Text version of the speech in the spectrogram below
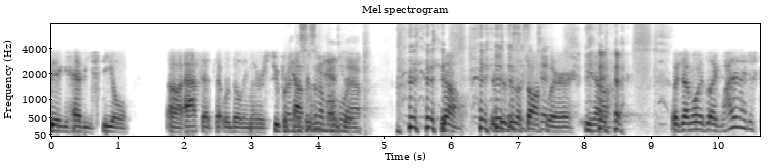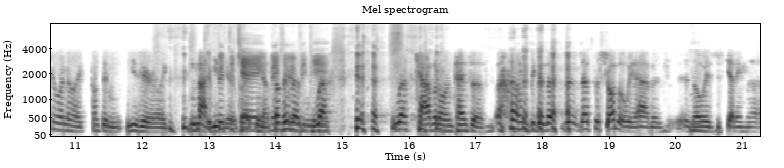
big, heavy steel uh, assets that we're building that are super right, capital. This isn't a mobile app. No, this isn't this a software. You know, which I'm always like, why didn't I just go into like something easier, like not easier, but you know, something that's less less capital intensive, um, because that's the, that's the struggle we have is is mm. always just getting the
